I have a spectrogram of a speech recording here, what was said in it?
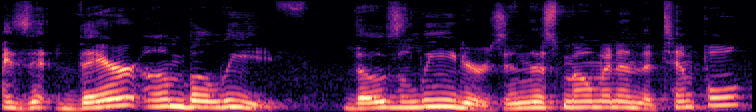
is that their unbelief, those leaders in this moment in the temple,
